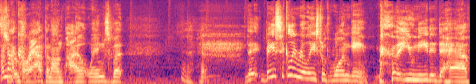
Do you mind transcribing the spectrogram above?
I'm not Mario. crapping on Pilot Wings, but they basically released with one game that you needed to have.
